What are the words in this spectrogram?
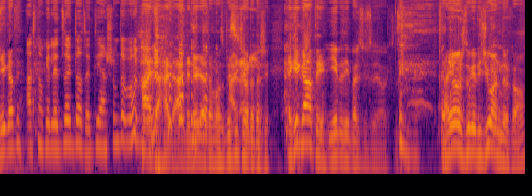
Je gati? As nuk e lexoj dot, e di janë shumë të vogël. Hajde, hajde, hajde, lëre ato mos besi çorë tash. E ke gati? Jepi ti palë syze Olta. Ajo është duke dëgjuar ndërkohë.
